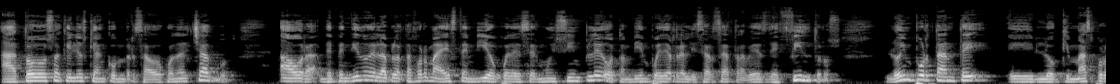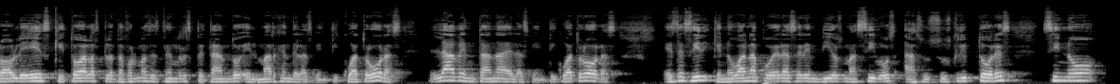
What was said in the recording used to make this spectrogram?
a todos aquellos que han conversado con el chatbot. Ahora, dependiendo de la plataforma, este envío puede ser muy simple o también puede realizarse a través de filtros. Lo importante, eh, lo que más probable es que todas las plataformas estén respetando el margen de las 24 horas, la ventana de las 24 horas. Es decir, que no van a poder hacer envíos masivos a sus suscriptores, sino,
